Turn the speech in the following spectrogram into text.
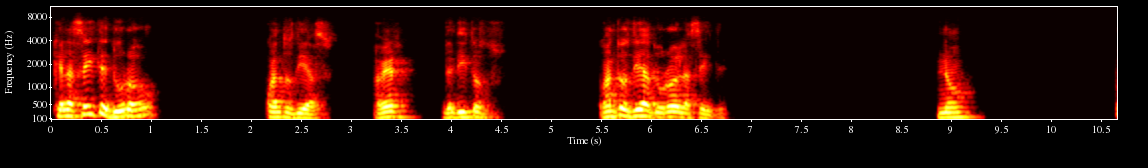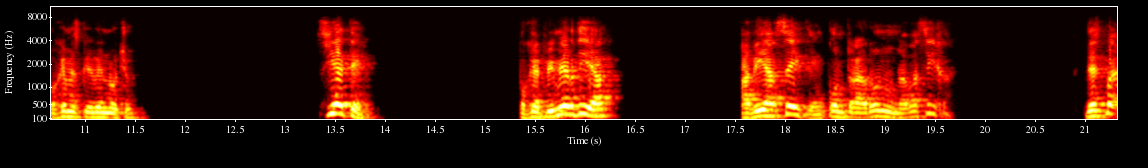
Que el aceite duró, ¿cuántos días? A ver, deditos, ¿cuántos días duró el aceite? No. ¿Por qué me escriben ocho? Siete. Porque el primer día había aceite, encontraron una vasija. Después,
